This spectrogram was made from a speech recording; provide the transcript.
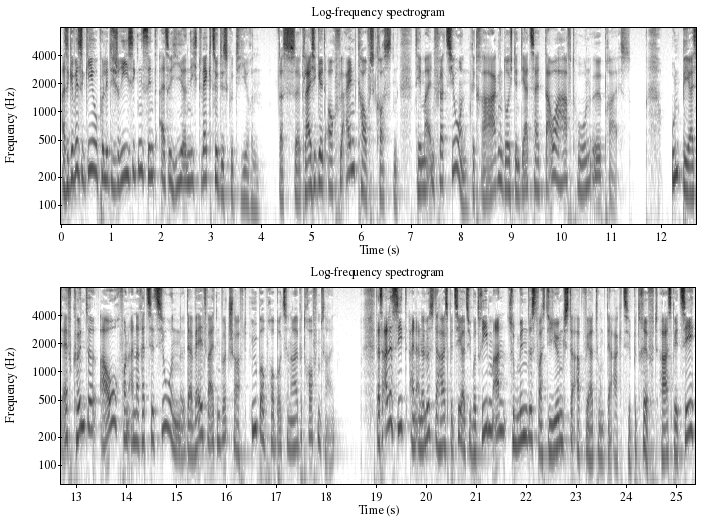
Also gewisse geopolitische Risiken sind also hier nicht wegzudiskutieren. Das äh, gleiche gilt auch für Einkaufskosten. Thema Inflation, getragen durch den derzeit dauerhaft hohen Ölpreis. Und BASF könnte auch von einer Rezession der weltweiten Wirtschaft überproportional betroffen sein. Das alles sieht ein Analyst der HSBC als übertrieben an, zumindest was die jüngste Abwertung der Aktie betrifft. HSBC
